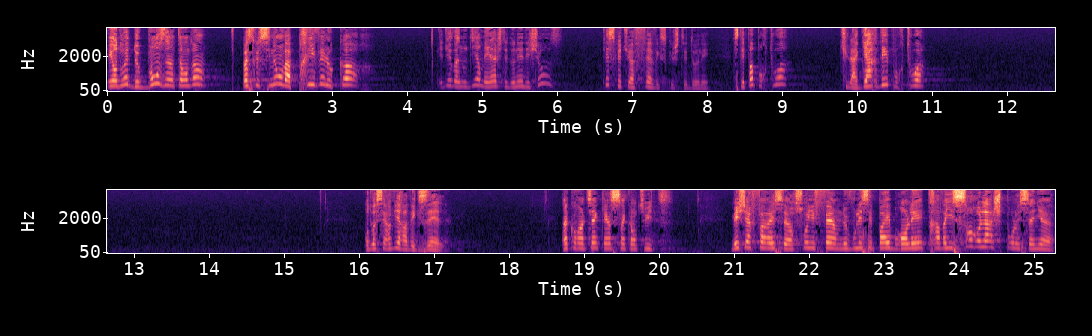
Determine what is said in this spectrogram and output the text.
Et on doit être de bons intendants, parce que sinon on va priver le corps. Et Dieu va nous dire, mais là je t'ai donné des choses. Qu'est-ce que tu as fait avec ce que je t'ai donné? Ce n'était pas pour toi. Tu l'as gardé pour toi. On doit servir avec zèle. 1 Corinthiens 15, 58. Mes chers frères et sœurs, soyez fermes, ne vous laissez pas ébranler, travaillez sans relâche pour le Seigneur,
